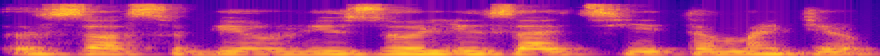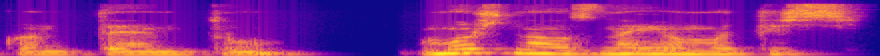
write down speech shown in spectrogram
засобів візуалізації та медіаконтенту. Можна ознайомитись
